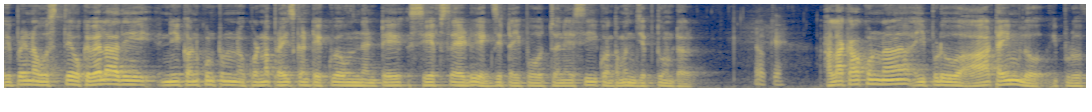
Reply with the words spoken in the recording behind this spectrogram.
ఎప్పుడైనా వస్తే ఒకవేళ అది నీకు అనుకుంటున్న కొన్న ప్రైస్ కంటే ఎక్కువ ఉందంటే సేఫ్ సైడ్ ఎగ్జిట్ అయిపోవచ్చు అనేసి కొంతమంది చెప్తూ ఉంటారు. ఓకే. అలా కాకుండా ఇప్పుడు ఆ టైంలో ఇప్పుడు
